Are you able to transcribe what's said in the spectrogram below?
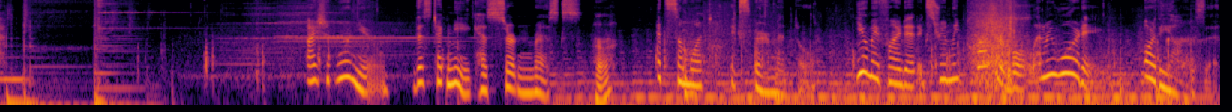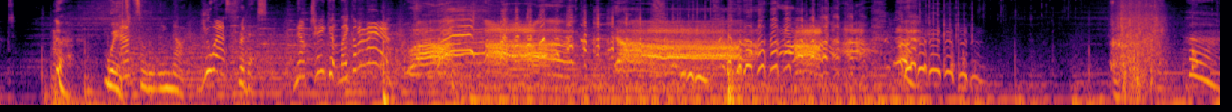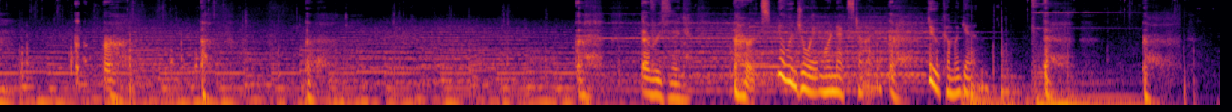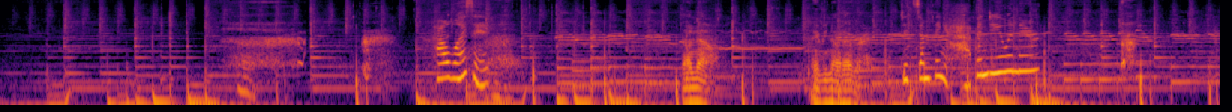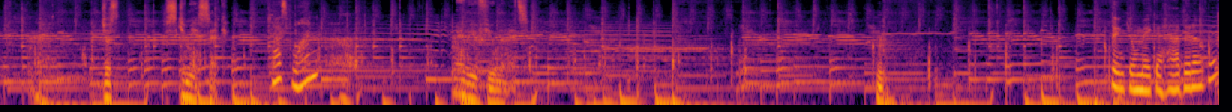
I should warn you, this technique has certain risks. Huh? It's somewhat experimental. You may find it extremely pleasurable and rewarding, or the opposite. Wait! Absolutely not. You asked for this. Now take it like a man! Ah! Everything hurts. You'll enjoy it more next time. Do come again. How was it? Not now. Maybe not ever. Did something happen to you in there? Just, just give me a sec. Just one? Maybe a few minutes. Hmm. Think you'll make a habit of it?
